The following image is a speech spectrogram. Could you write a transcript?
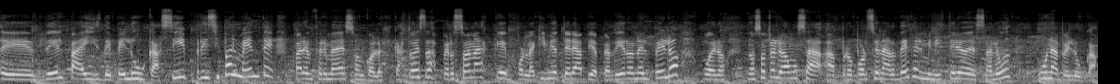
eh, del país, de Peluca, ¿sí? principalmente para enfermedades oncológicas. Todas esas personas que por la quimioterapia perdieron el pelo, bueno, nosotros le vamos a proporcionar desde el Ministerio de Salud una peluca.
